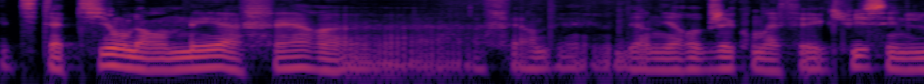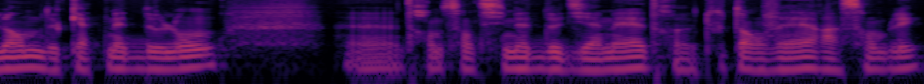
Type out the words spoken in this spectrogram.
et petit à petit, on l'a emmené à faire, euh, des, le dernier objet qu'on a fait avec lui, c'est une lampe de 4 mètres de long, euh, 30 cm de diamètre, tout en verre, assemblé.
